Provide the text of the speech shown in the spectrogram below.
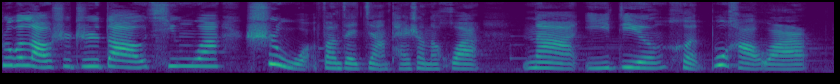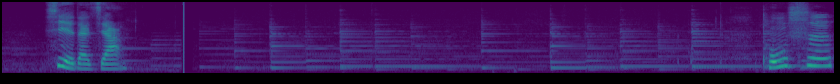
如果老师知道青蛙是我放在讲台上的话，那一定很不好玩。谢谢大家。童诗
